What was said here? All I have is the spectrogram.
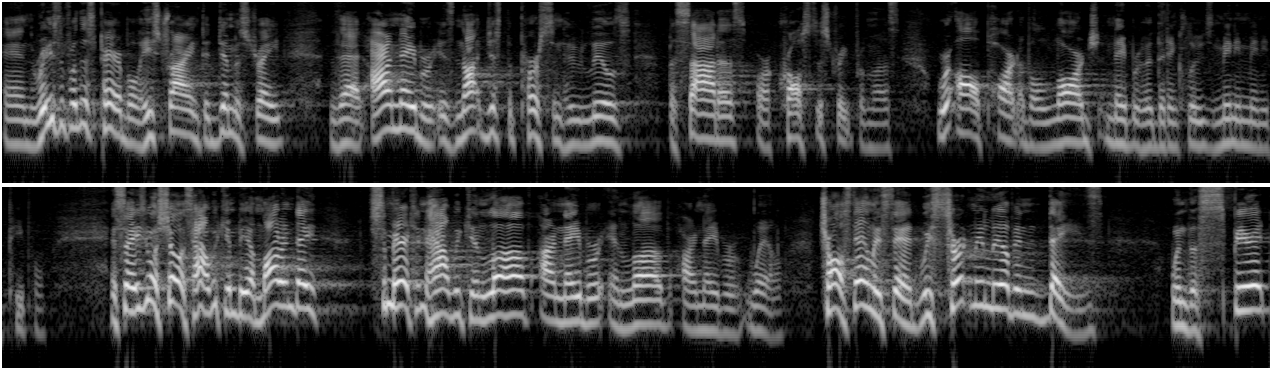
And the reason for this parable, he's trying to demonstrate that our neighbor is not just the person who lives beside us or across the street from us. We're all part of a large neighborhood that includes many, many people. And so he's going to show us how we can be a modern day Samaritan, how we can love our neighbor and love our neighbor well. Charles Stanley said, We certainly live in days when the spirit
